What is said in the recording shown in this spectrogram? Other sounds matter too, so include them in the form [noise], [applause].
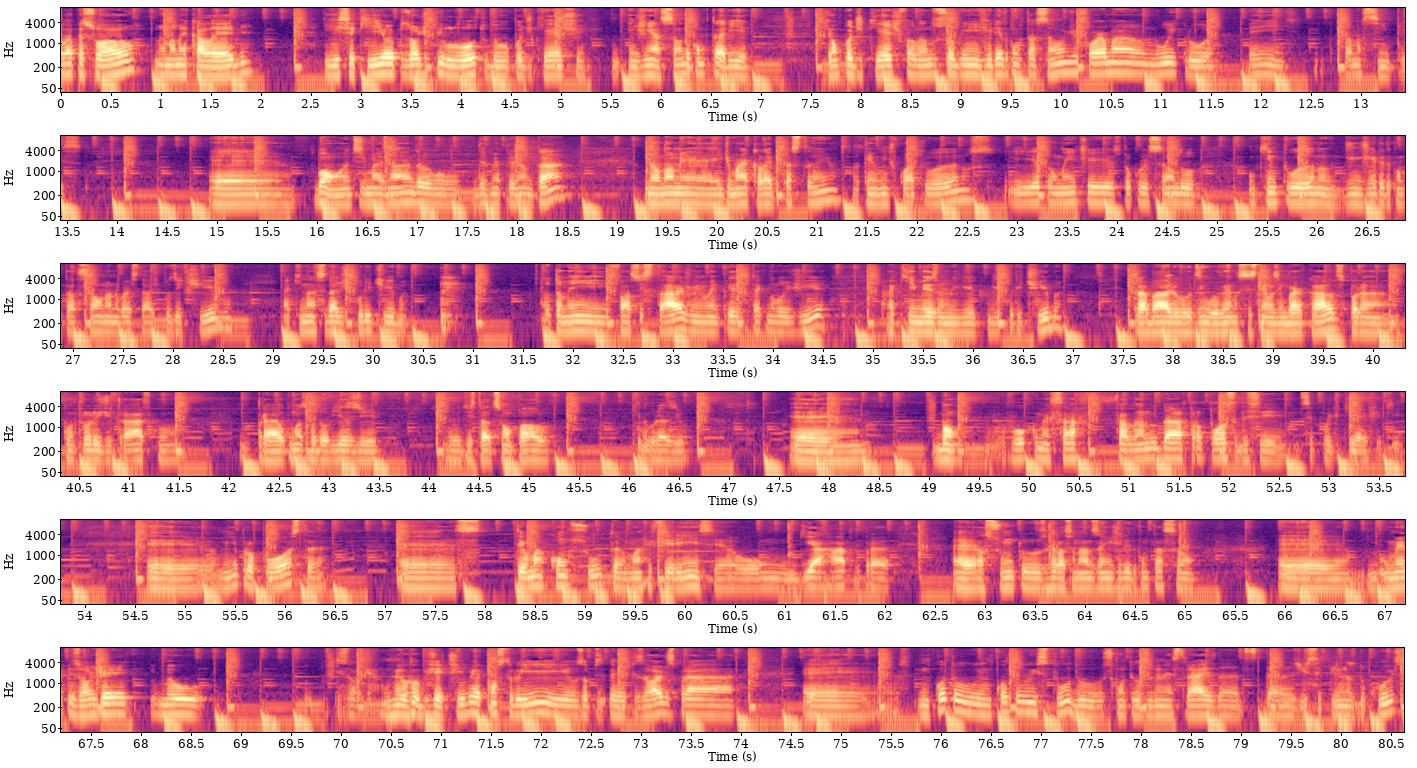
Olá pessoal, meu nome é Caleb e esse aqui é o episódio piloto do podcast Engenhação da Computaria, que é um podcast falando sobre engenharia da computação de forma nua e crua, bem de forma simples. É... Bom, antes de mais nada eu devo me apresentar. Meu nome é Edmar Caleb Castanho, eu tenho 24 anos e atualmente estou cursando o quinto ano de engenharia da computação na Universidade Positivo aqui na cidade de Curitiba. Eu também faço estágio em uma empresa de tecnologia aqui mesmo de Curitiba. Trabalho desenvolvendo sistemas embarcados para controle de tráfego para algumas rodovias de, do, do, estado de São Paulo, aqui no Brasil. É, bom, eu vou começar falando da proposta desse, desse podcast aqui. É, minha proposta é ter uma consulta, uma referência ou um guia rápido para é, assuntos relacionados à engenharia da computação. É, o meu episódio é meu episódio. O meu [laughs] objetivo é construir os episódios para é, enquanto enquanto eu estudo os conteúdos bimestrais das, das disciplinas do curso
